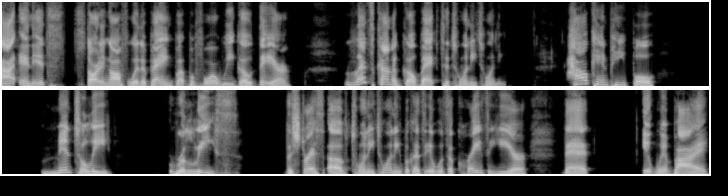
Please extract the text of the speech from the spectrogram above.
I and it's starting off with a bang. But before we go there, let's kind of go back to 2020. How can people mentally release the stress of 2020? Because it was a crazy year that it went by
